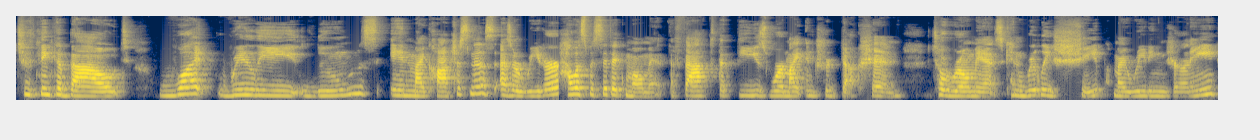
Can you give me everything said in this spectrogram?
to think about what really looms in my consciousness as a reader, how a specific moment, the fact that these were my introduction to romance can really shape my reading journey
